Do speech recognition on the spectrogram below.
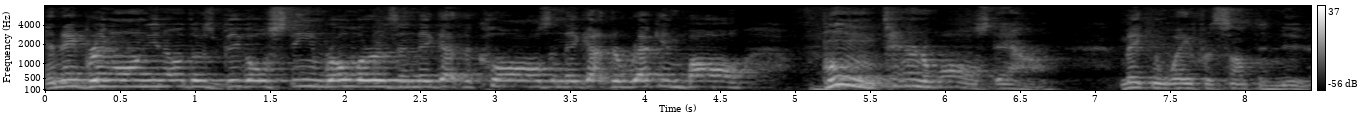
and they bring on, you know, those big old steam rollers, and they got the claws, and they got the wrecking ball. Boom, tearing the walls down, making way for something new.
